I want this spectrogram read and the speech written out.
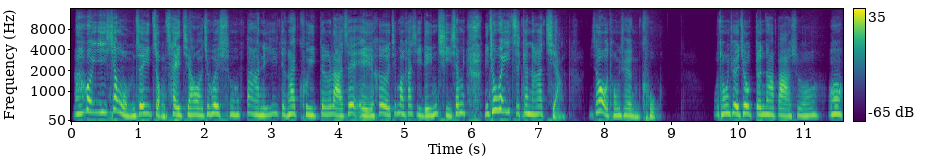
然后一像我们这一种菜椒啊，就会说爸，你一定爱亏的啦，这耳后基本开始灵起下面，你就会一直跟他讲，你知道我同学很酷。我同学就跟他爸说：“哦，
